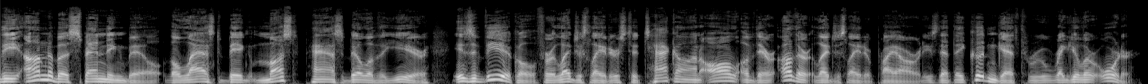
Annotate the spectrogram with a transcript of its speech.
The omnibus spending bill, the last big must pass bill of the year, is a vehicle for legislators to tack on all of their other legislative priorities that they couldn't get through regular order.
